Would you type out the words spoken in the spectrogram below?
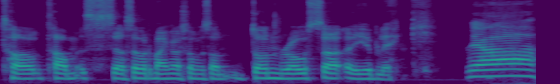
tar, tar, ser på det mange ganger som en sånn Don Rosa-øyeblikk. ja.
